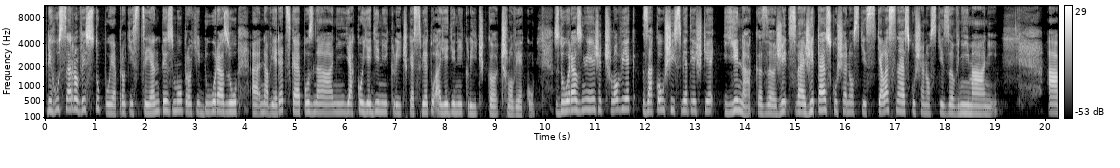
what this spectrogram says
kdy Husserl vystupuje proti scientismu, proti důrazu uh, na vědecké poznání jako jediný klíč ke světu a jediný klíč k člověku. Zdůrazňuje, že člověk zakouší svět ještě jinak z ži- své žité zkušenosti, z tělesné zkušenosti, z vnímání. A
